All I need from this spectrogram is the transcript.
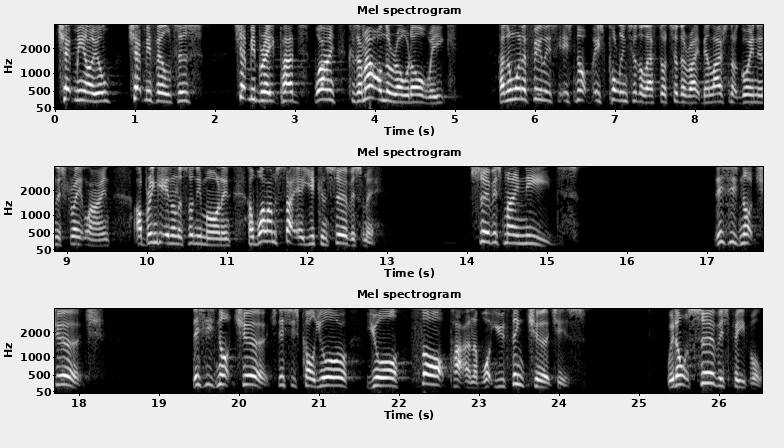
check me oil, check me filters, Check my brake pads. Why? Because I'm out on the road all week. And then when I feel it's, it's not, it's pulling to the left or to the right, my life's not going in a straight line, I'll bring it in on a Sunday morning. And while I'm sat here, you can service me. Service my needs. This is not church. This is not church. This is called your, your thought pattern of what you think church is. We don't service people.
